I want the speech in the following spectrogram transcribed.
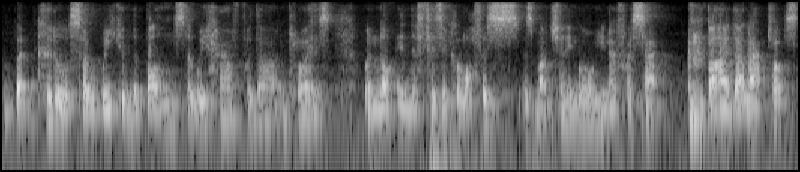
but could also weaken the bonds that we have with our employers. We're not in the physical office as much anymore. You know, if we're sat behind our laptops,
